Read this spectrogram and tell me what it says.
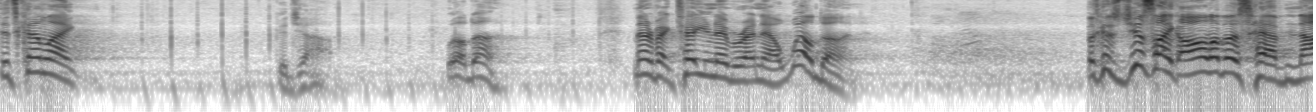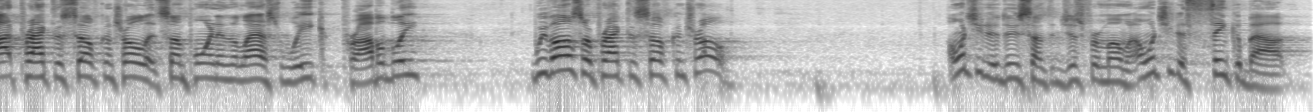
that's kind of like, good job. Well done. Matter of fact, tell your neighbor right now, well done. Because just like all of us have not practiced self control at some point in the last week, probably, we've also practiced self control. I want you to do something just for a moment. I want you to think about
